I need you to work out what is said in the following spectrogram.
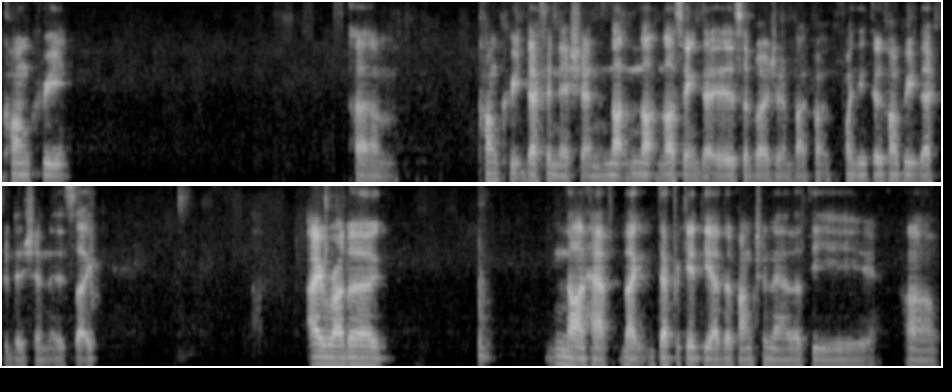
concrete um, concrete definition. Not not not saying that it is a version, but pointing to a concrete definition is like I rather not have like deprecate the other functionality um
